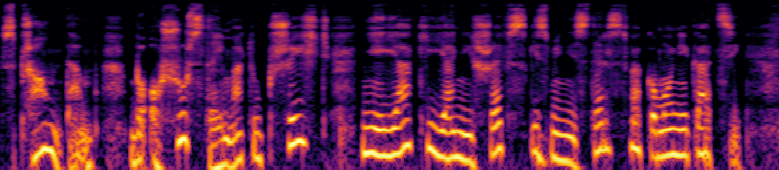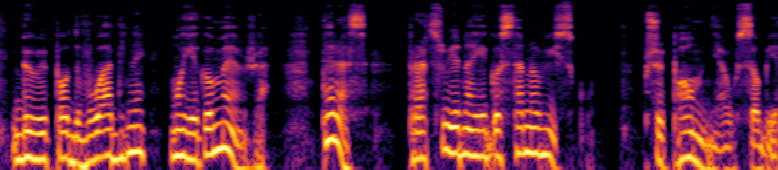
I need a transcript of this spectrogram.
Sprzątam, bo o szóstej ma tu przyjść niejaki Janiszewski z Ministerstwa Komunikacji, były podwładny mojego męża. Teraz pracuje na jego stanowisku. Przypomniał sobie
